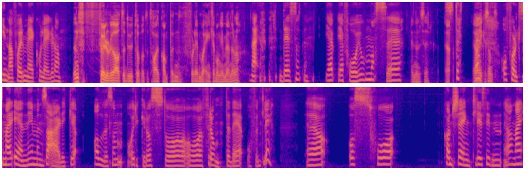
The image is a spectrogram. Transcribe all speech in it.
innafor med kolleger, da. Men føler du at du tar kampen for det egentlig mange mener, da? Nei, det, jeg, jeg, får jo masse ja. støtte. Ja, og folk som er enig, men så er det ikke alle som orker å stå og fronte det offentlig. Eh, og så kanskje egentlig siden Ja, nei.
